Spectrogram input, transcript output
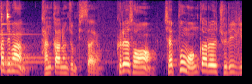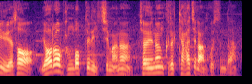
하지만 단가는 좀 비싸요. 그래서 제품 원가를 줄이기 위해서 여러 방법들이 있지만 은 저희는 그렇게 하질 않고 있습니다. now.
